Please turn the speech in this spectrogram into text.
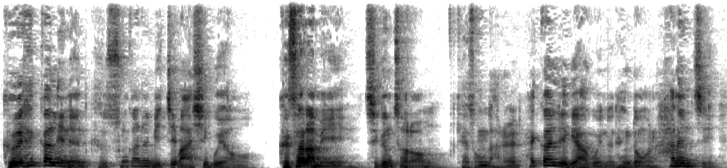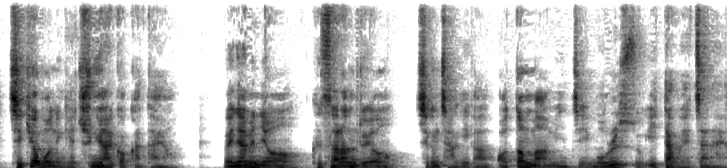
그 헷갈리는 그 순간을 믿지 마시고요. 그 사람이 지금처럼 계속 나를 헷갈리게 하고 있는 행동을 하는지 지켜보는 게 중요할 것 같아요. 왜냐면요. 그 사람도요. 지금 자기가 어떤 마음인지 모를 수 있다고 했잖아요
